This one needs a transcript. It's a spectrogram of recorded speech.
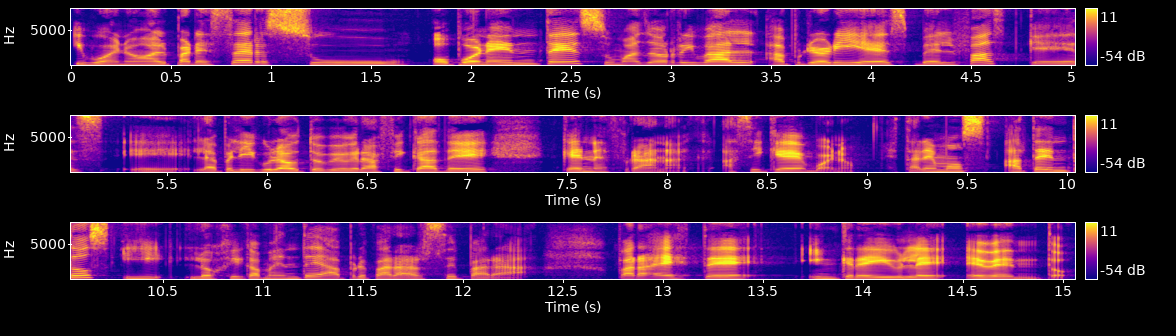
Y bueno, al parecer su oponente, su mayor rival a priori es Belfast, que es eh, la película autobiográfica de Kenneth Branagh. Así que bueno, estaremos atentos y lógicamente a prepararse para, para este increíble evento.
